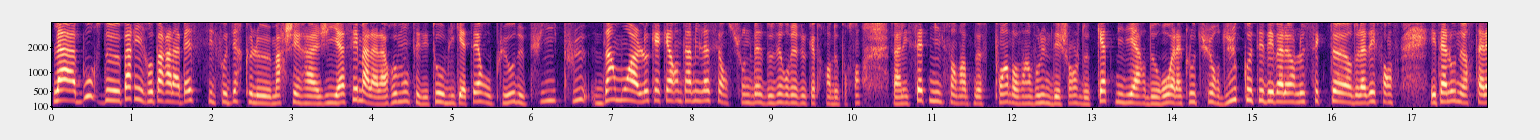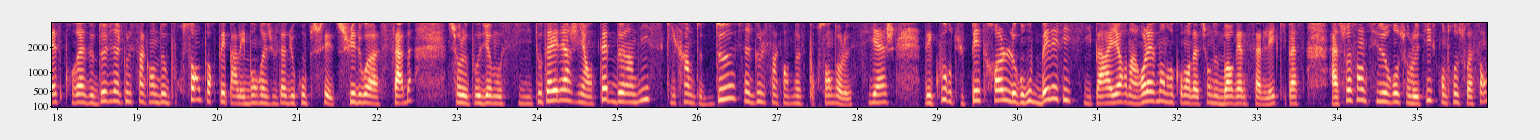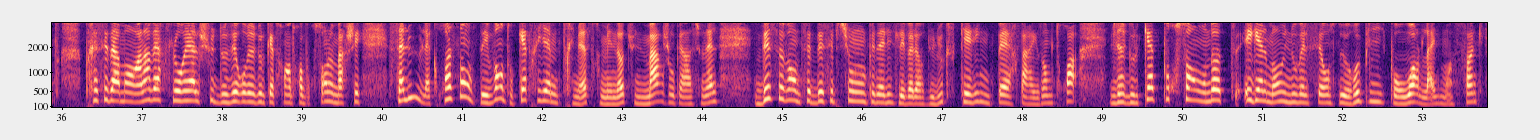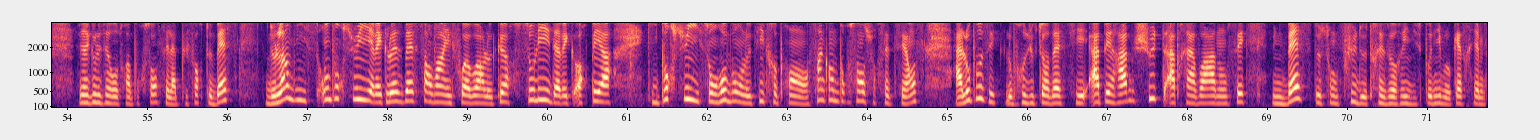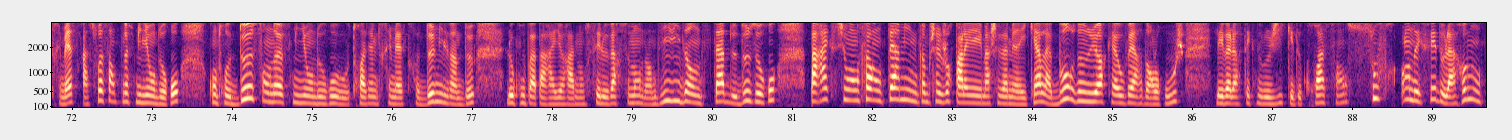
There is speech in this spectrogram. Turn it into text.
La bourse de Paris repart à la baisse. Il faut dire que le marché réagit assez mal à la remontée des taux obligataires au plus haut depuis plus d'un mois. Le CAC 40 termine la séance sur une baisse de 0,82% vers les 7129 points dans un volume d'échange de 4 milliards d'euros. À la clôture du côté des valeurs, le secteur de la défense est à l'honneur. Thales progresse de 2,52% porté par les bons résultats du groupe suédois SAB. Sur le podium aussi, Total Energy en tête de l'indice qui grimpe de 2,59% dans le sillage des cours du pétrole le groupe bénéficie par ailleurs d'un relèvement de recommandation de Morgan Stanley qui passe à 66 euros sur le titre contre 60 précédemment. À l'inverse, L'Oréal chute de 0,83%. Le marché salue la croissance des ventes au quatrième trimestre, mais note une marge opérationnelle décevante. Cette déception pénalise les valeurs du luxe. Kering perd par exemple 3,4%. On note également une nouvelle séance de repli pour Worldline, moins 5,03%. C'est la plus forte baisse de l'indice. On poursuit avec le SBF 120. Il faut avoir le cœur solide avec Orpea qui poursuit son rebond. Le titre prend 50% sur cette séance. À l'opposé, le producteur d'acier Aperam chute après avoir annoncé une baisse de son flux de trésorerie disponible au quatrième trimestre à 69 millions d'euros contre 209 millions d'euros au troisième trimestre 2022. Le groupe a par ailleurs annoncé le versement d'un dividende stable de 2 euros par action. Enfin, on termine comme chaque jour par les marchés américains. La bourse de New York a ouvert dans le rouge. Les valeurs technologiques et de croissance souffrent en effet de la remontée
